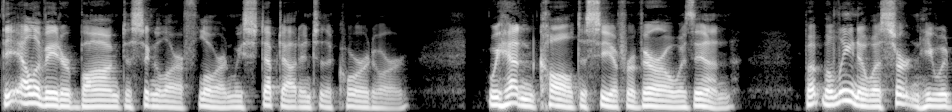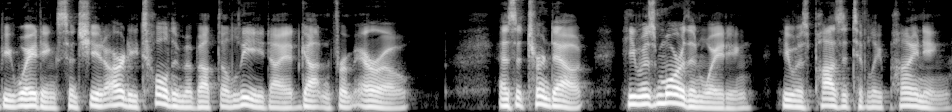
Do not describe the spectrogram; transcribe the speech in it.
The elevator bonged to signal our floor, and we stepped out into the corridor. We hadn't called to see if Rivero was in, but Melina was certain he would be waiting since she had already told him about the lead I had gotten from Arrow. As it turned out, he was more than waiting, he was positively pining.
